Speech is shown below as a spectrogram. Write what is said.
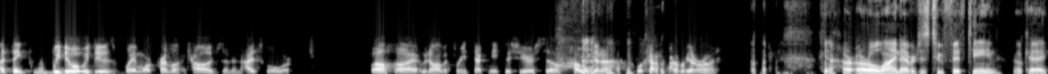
I think we do what we do is way more prevalent in college than in high school. Where, well, all right, we don't have a three technique this year, so how are we gonna? what kind of fun are we gonna run? yeah, our, our O line averages two fifteen. Okay,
